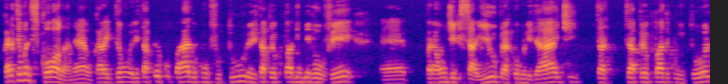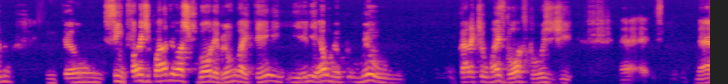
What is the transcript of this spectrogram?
o cara tem uma escola, né? O cara então ele está preocupado com o futuro, ele está preocupado em devolver é, para onde ele saiu, para a comunidade, está tá preocupado com o entorno. Então, sim, fora de quadro eu acho que igual o LeBron não vai ter e ele é o meu, o meu o cara que eu mais gosto hoje de, é, né?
